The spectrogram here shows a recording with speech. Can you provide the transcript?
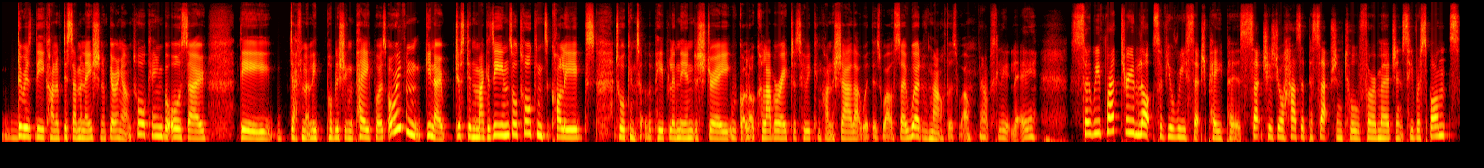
there is the kind of dissemination of going out and talking, but also the definitely publishing the papers or even, you know, just in the magazines or talking to colleagues, talking to other people in the industry. We've got a lot of collaborators who we can kind of share that with as well. So word of mouth as well. Absolutely. So, we've read through lots of your research papers, such as your hazard perception tool for emergency response,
